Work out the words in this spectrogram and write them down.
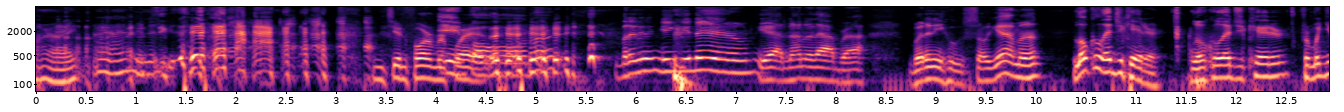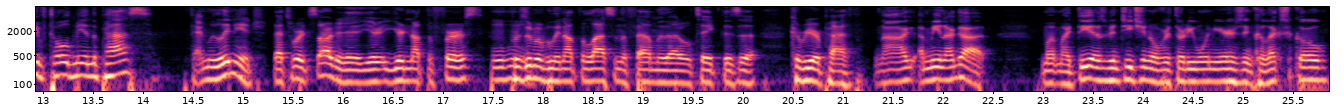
All right, all right. Informer, Informer. but it didn't get you down. Yeah, none of that, bruh. But anywho, so yeah, man. Local educator. Local educator. From what you've told me in the past, family lineage. That's where it started. Uh, You're you're not the 1st Mm-hmm. presumably not the last in the family that will take this uh, career path. Nah, I, I mean, I got my my tia has been teaching over 31 years in Calexico.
